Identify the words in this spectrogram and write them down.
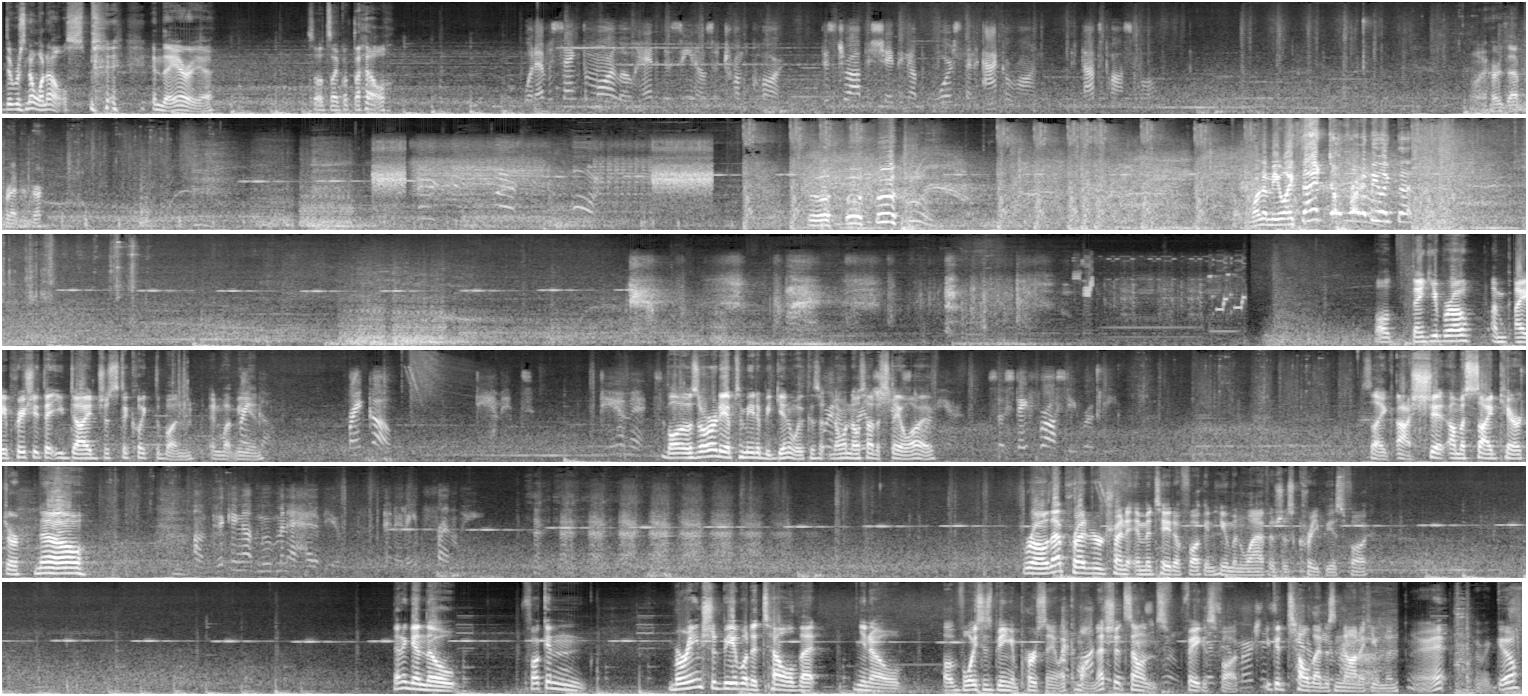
there was no one else in the area. So it's like, what the hell? Whatever sank the Marlow handed the Xenos a trump card. This drop is shaping up worse than Acheron, if that's possible. Oh, I heard that predator. Don't run at me like that! Don't run at me like that! Thank you, bro. I'm, I appreciate that you died just to click the button and let me in. Franco. Franco! Damn it. Damn it. Well, it was already up to me to begin with because no one knows how to stay alive. here, So stay frosty, rookie. It's like, ah, shit, I'm a side character. No. I'm picking up movement ahead of you, and it ain't friendly. Bro, that predator trying to imitate a fucking human laugh is just creepy as fuck. Then again, though, fucking Marines should be able to tell that, you know, a voice is being impersonated. Like, come on, that shit sounds fake as fuck. You could tell that is not a human. Alright, there we go.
